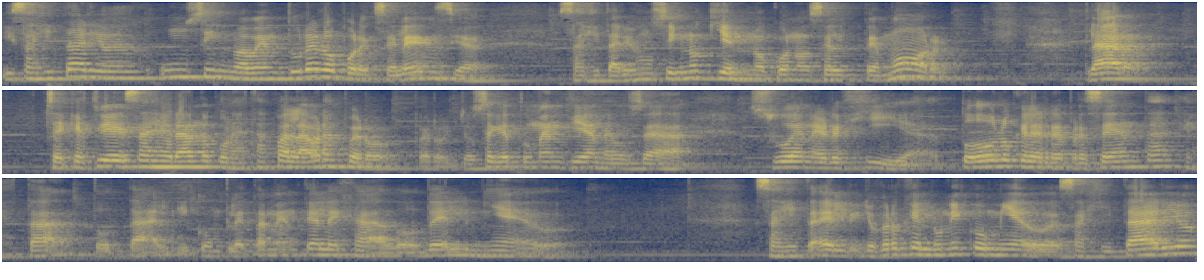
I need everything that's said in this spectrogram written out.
Y Sagitario es un signo aventurero por excelencia. Sagitario es un signo quien no conoce el temor. Claro, sé que estoy exagerando con estas palabras, pero, pero yo sé que tú me entiendes. O sea, su energía, todo lo que le representa está total y completamente alejado del miedo yo creo que el único miedo de Sagitario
